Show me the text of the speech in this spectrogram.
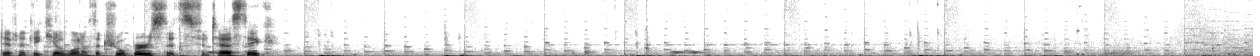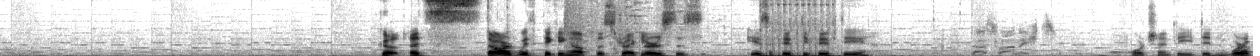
definitely kill one of the troopers. That's fantastic. Good. Let's start with picking up the stragglers. This is a 50-50. Fortunately, it didn't work.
